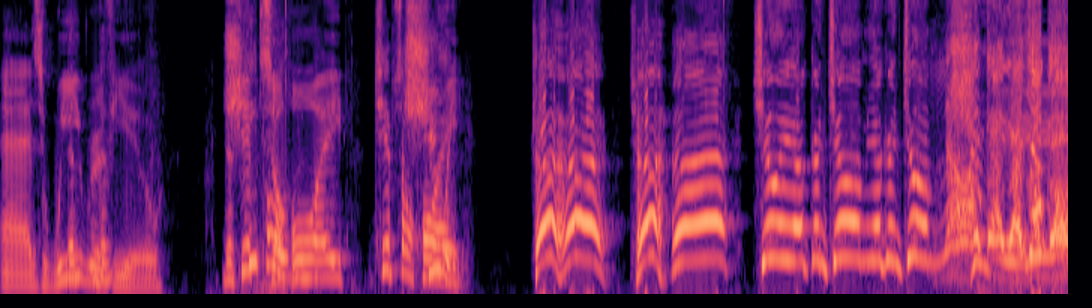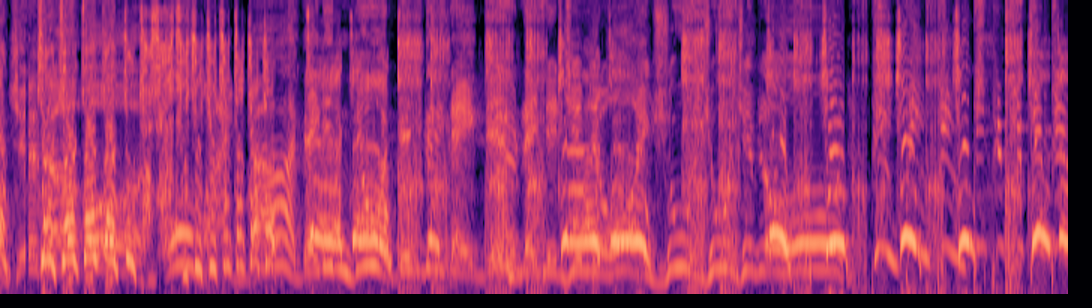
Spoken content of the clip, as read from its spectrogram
as we The- the- review the Chips people- Ahoy. Chips Ahoy. Chewy. Chewy, chewy, chewy, you can chew 'em, you can chew 'em. No, I can't, yes, you can. Chew, chew, chew, chew, chew, chew, ah, chew, chew, chew, chew, chew, chew. they didn't do it, did they? They did. They did Chips Ahoy. Chew, chew, Chips Ahoy. Pew, pew, pew, pew, pew, pew, pew.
